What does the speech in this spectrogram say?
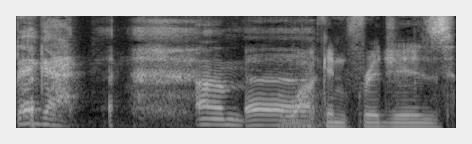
bigger. walk-in fridges.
